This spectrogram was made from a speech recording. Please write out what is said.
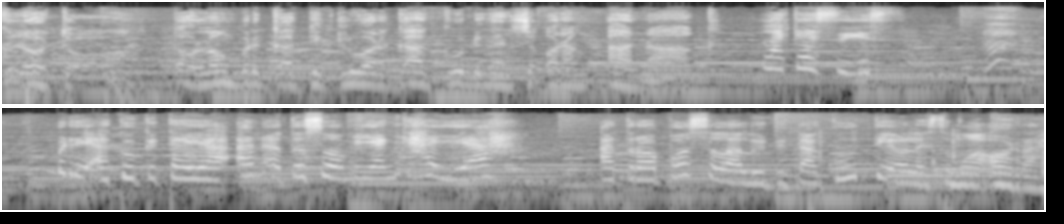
Kloto, tolong berkati keluargaku dengan seorang anak. Lakesis, beri aku kekayaan atau suami yang kaya. Atropos selalu ditakuti oleh semua orang.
